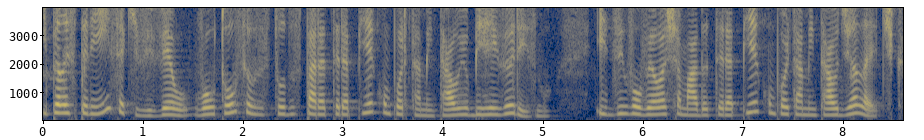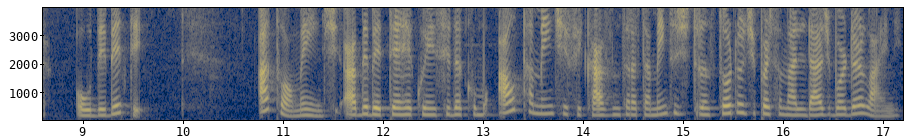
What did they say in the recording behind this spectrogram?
e, pela experiência que viveu, voltou seus estudos para a terapia comportamental e o behaviorismo e desenvolveu a chamada terapia comportamental dialética, ou DBT. Atualmente, a DBT é reconhecida como altamente eficaz no tratamento de transtorno de personalidade borderline,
